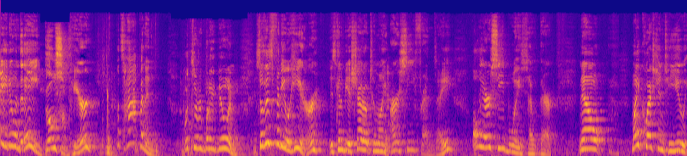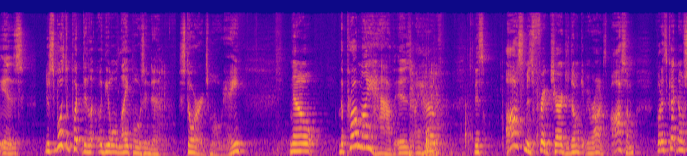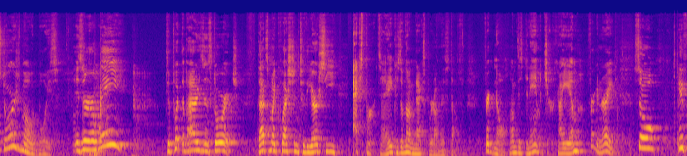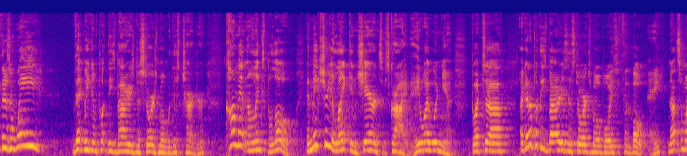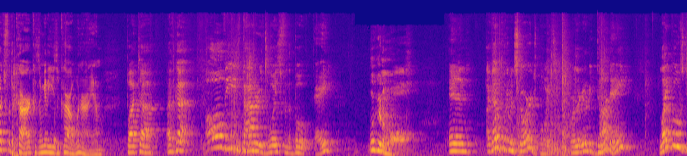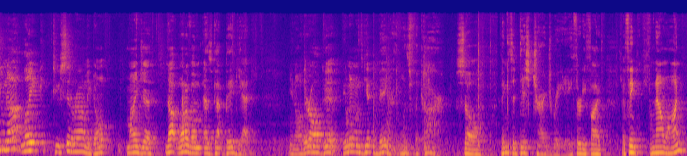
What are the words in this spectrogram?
How you doing today? Joseph, Here? What's happening? what's everybody doing? So this video here is going to be a shout out to my RC friends, eh? All the RC boys out there. Now, my question to you is, you're supposed to put the, the old lipos into storage mode, eh? Now, the problem I have is I have this awesome as frig charger, don't get me wrong, it's awesome, but it's got no storage mode, boys. Is there a way to put the batteries in storage? That's my question to the RC experts, eh? Because I'm not an expert on this stuff. Frig no, I'm just an amateur. I am. Friggin' right. So, if there's a way that we can put these batteries into storage mode with this charger, comment in the links below. And make sure you like and share and subscribe. Hey, why wouldn't you? But uh, I gotta put these batteries in storage mode, boys, for the boat, eh? Not so much for the car, because I'm gonna use the car all winter, I am. But uh, I've got all these battery boys, for the boat, eh? Look at them all. And I gotta put them in storage, boys, or they're gonna be done, eh? Lipos do not like to sit around. They don't. Mind you, not one of them has got big yet. You know, they're all good. The only ones getting big are the ones for the car. So, I think it's a discharge rate, eh? 35. I think from now on,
